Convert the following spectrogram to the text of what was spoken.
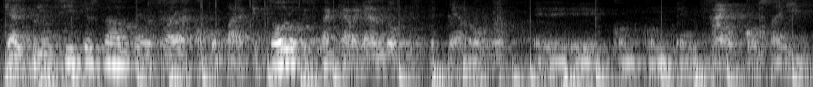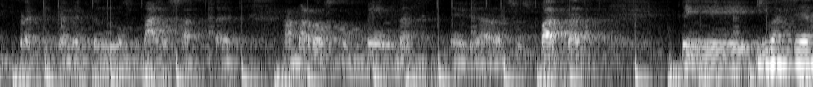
que al principio estaba pensada como para que todo lo que está cargando este perro. Eh, eh, con, con- en zancos ahí prácticamente en unos palos a- a- amarrados con vendas eh, a sus patas, eh, iba a ser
